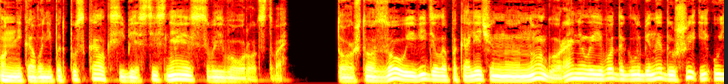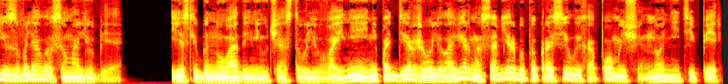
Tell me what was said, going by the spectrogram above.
Он никого не подпускал к себе, стесняясь своего уродства. То, что Зоуи видела покалеченную ногу, ранило его до глубины души и уязвляло самолюбие. Если бы нуады не участвовали в войне и не поддерживали Лаверна, Савьер бы попросил их о помощи, но не теперь.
